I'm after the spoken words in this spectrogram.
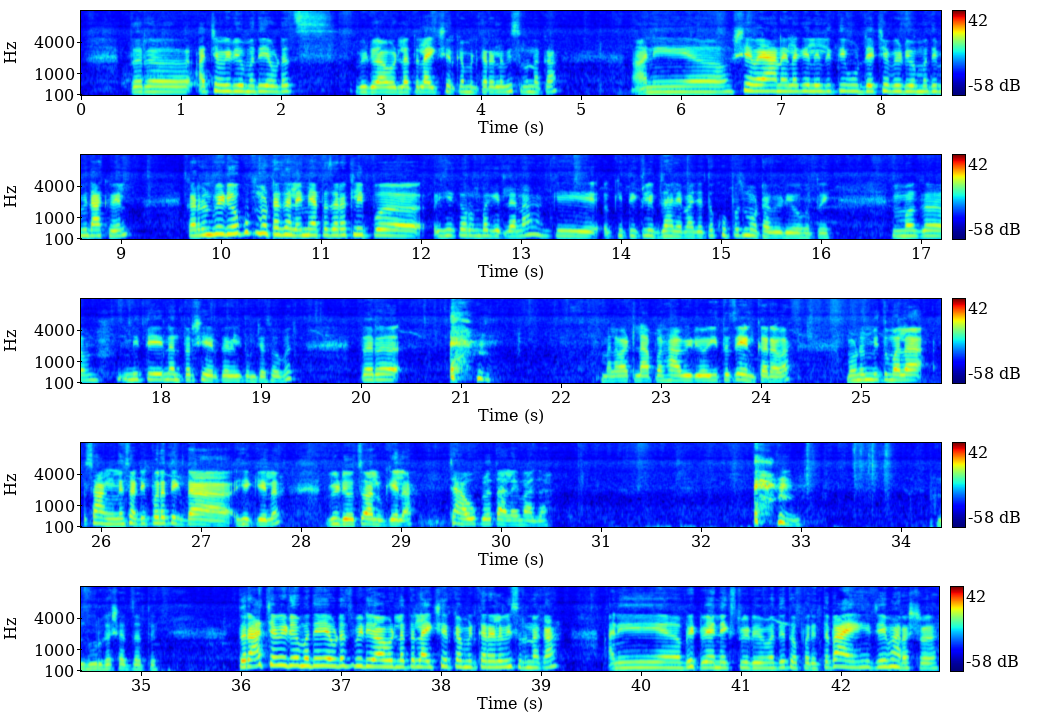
तर आजच्या व्हिडिओमध्ये एवढंच. व्हिडिओ आवडला तर लाईक शेअर कमेंट करायला विसरू नका. आणि शेवया आणायला गेलेली ती उद्याच्या व्हिडिओमध्ये मी दाखवेल. कारण व्हिडिओ खूप मोठा झाला मी आता जरा क्लिप हे करून बघितलं ना की किती क्लिप झाले माझ्या तर खूपच मोठा व्हिडिओ होतोय. मग मी ते नंतर शेअर करेल तुमच्यासोबत. तर मला वाटलं आपण हा व्हिडिओ इथंच एंड करावा. म्हणून मी तुम्हाला सांगण्यासाठी परत एकदा हे केलं. व्हिडिओ चालू केला. चहा उकळत आलाय माझा. दूर कशात जातोय. तर आजच्या व्हिडिओमध्ये एवढंच. व्हिडिओ आवडला तर लाईक शेअर कमेंट करायला विसरू नका. आणि भेटूया नेक्स्ट व्हिडिओमध्ये तोपर्यंत बाय जय महाराष्ट्र.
